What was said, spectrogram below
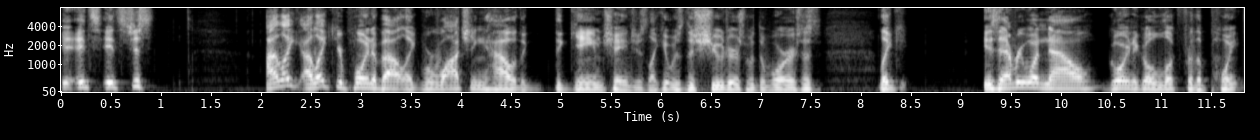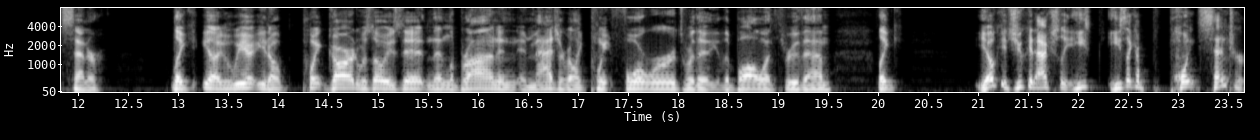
It's it's just I like I like your point about like we're watching how the the game changes. Like it was the shooters with the Warriors. Is like is everyone now going to go look for the point center? Like you know we you know point guard was always it and then lebron and, and magic were like point forwards where the the ball went through them like Jokic, you could actually he's he's like a point center.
